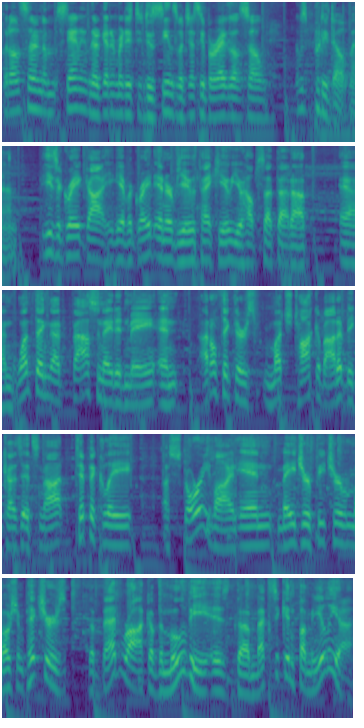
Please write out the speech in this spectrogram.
But all of a sudden, I'm standing there getting ready to do scenes with Jesse Borrego. So it was pretty dope, man. He's a great guy. He gave a great interview. Thank you. You helped set that up. And one thing that fascinated me, and I don't think there's much talk about it because it's not typically a storyline in major feature motion pictures. The bedrock of the movie is the Mexican familia.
